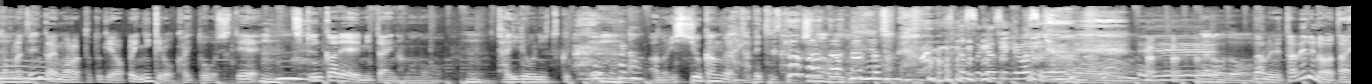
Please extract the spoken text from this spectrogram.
だから前回もらった時はやっぱり2キロ解凍して、うん。チキンカレーみたいなものをうん。大量に作って、うん。あの1週間ぐらい食べ続けました、なるほど。さすがすぎますね。えー。なるほど。なので食べるのは大変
